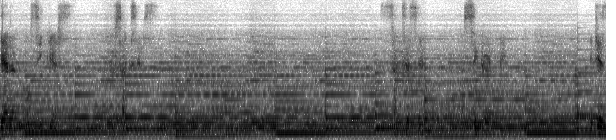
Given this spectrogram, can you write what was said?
There are no secrets to success. Success is a secret thing. It is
